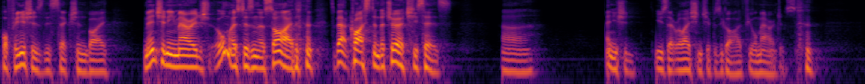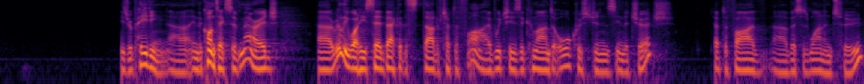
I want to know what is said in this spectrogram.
Paul finishes this section by mentioning marriage almost as an aside. it's about Christ and the church, he says. Uh, and you should use that relationship as a guide for your marriages. He's repeating uh, in the context of marriage uh, really what he said back at the start of chapter 5, which is a command to all Christians in the church. Chapter 5, uh, verses 1 and 2.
